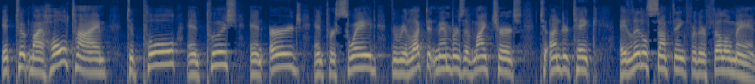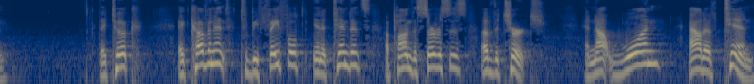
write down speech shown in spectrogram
It took my whole time to pull and push and urge and persuade the reluctant members of my church to undertake a little something for their fellow man. They took a covenant to be faithful in attendance upon the services of the church. And not one out of ten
